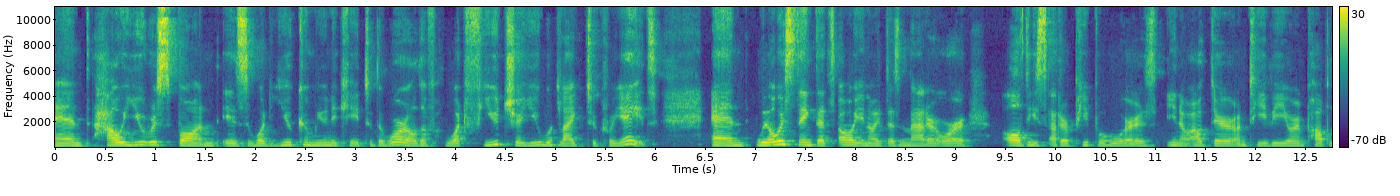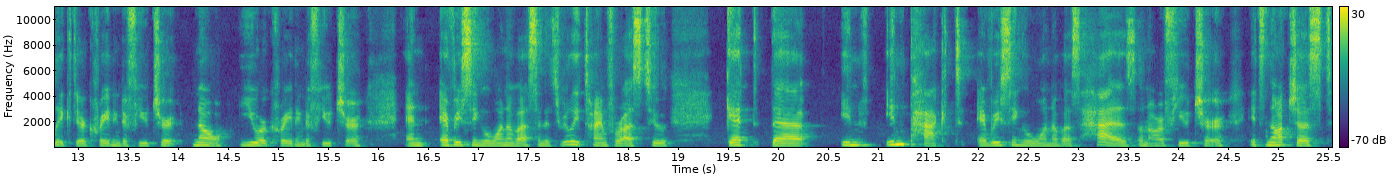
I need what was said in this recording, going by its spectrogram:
And how you respond is what you communicate to the world of what future you would like to create. And we always think that's, oh, you know, it doesn't matter, or all these other people who are you know out there on tv or in public they're creating the future. No you are creating the future and every single one of us. And it's really time for us to get the in, impact every single one of us has on our future. It's not just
